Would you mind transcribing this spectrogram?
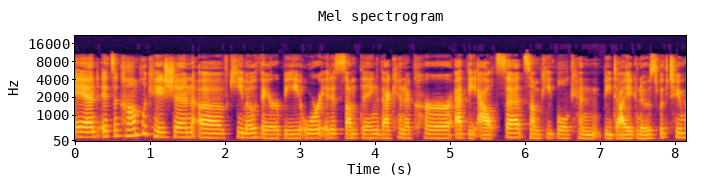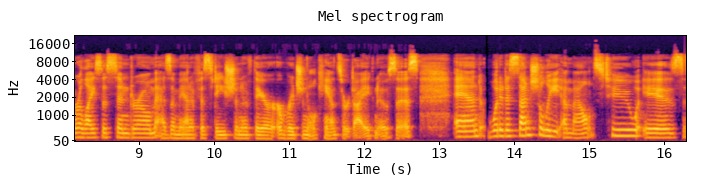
And it's a complication of chemotherapy, or it is something that can occur at the outset. Some people can be diagnosed with tumor lysis syndrome as a manifestation of their original cancer diagnosis. And what it essentially amounts to is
